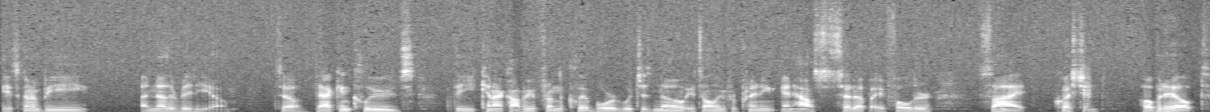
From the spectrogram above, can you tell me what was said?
it's going to be another video. So that concludes the can I copy from the clipboard, which is no, it's only for printing and how to set up a folder site question. Hope it helped.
